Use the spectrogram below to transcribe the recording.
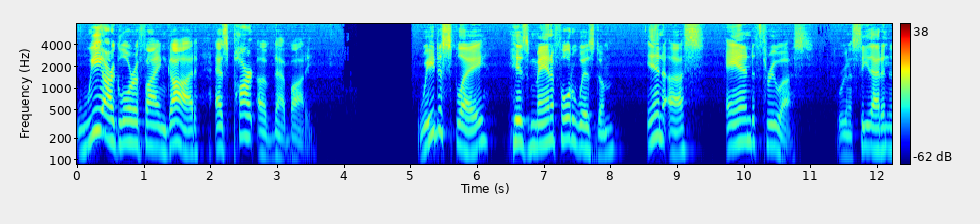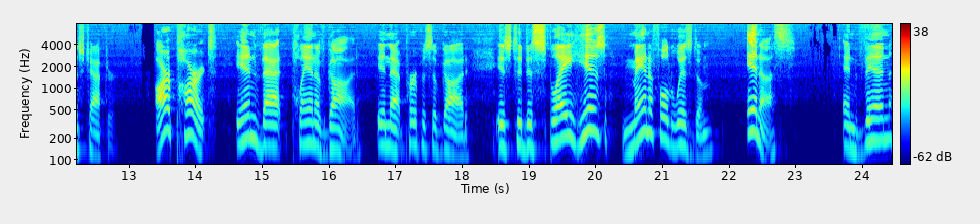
We are glorifying God as part of that body. We display his manifold wisdom in us and through us. We're going to see that in this chapter. Our part in that plan of God, in that purpose of God, is to display his manifold wisdom in us and then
